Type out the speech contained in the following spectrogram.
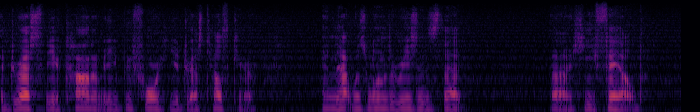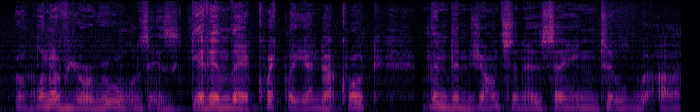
address the economy before he addressed health care. And that was one of the reasons that uh, he failed. Well, one of your rules is get in there quickly, and you quote Lyndon Johnson as saying to uh,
